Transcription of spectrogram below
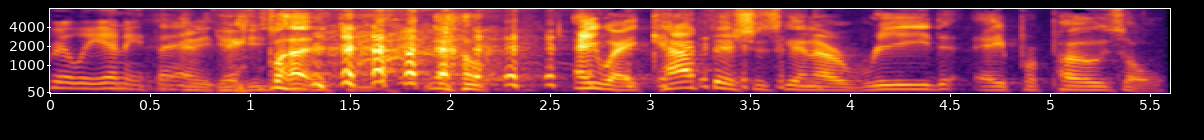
Really anything. anything. but no, anyway, Catfish is going to read a proposal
